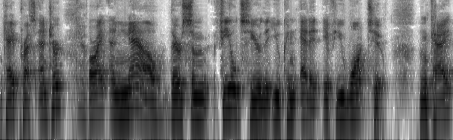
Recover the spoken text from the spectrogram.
Okay, press enter. All right, and now there's some fields here that you can edit if you want to. Okay,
